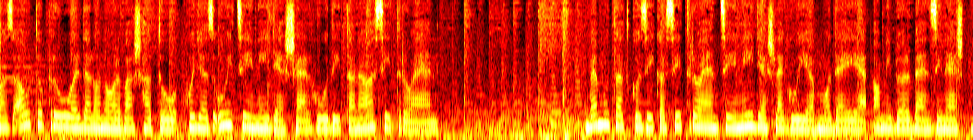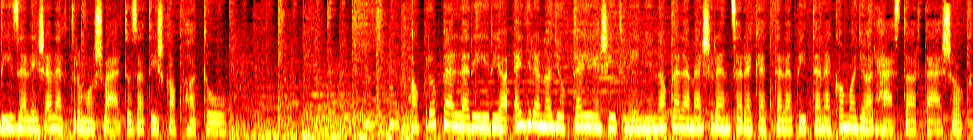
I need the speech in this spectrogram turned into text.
Az Autopro oldalon olvasható, hogy az új C4-essel hódítana a Citroën. Bemutatkozik a Citroën C4-es legújabb modellje, amiből benzines, dízel és elektromos változat is kapható. A Propeller írja, egyre nagyobb teljesítményű napelemes rendszereket telepítenek a magyar háztartások.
